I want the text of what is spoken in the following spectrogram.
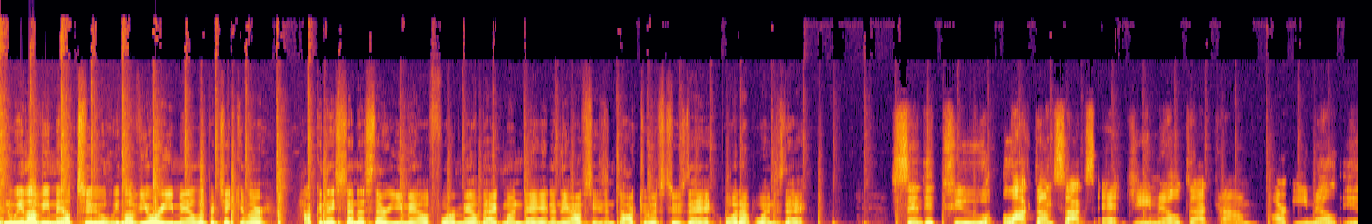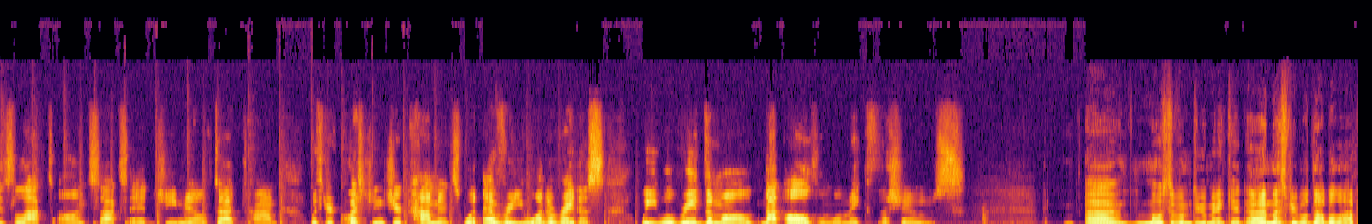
And we love email too. We love your email in particular. How can they send us their email for Mailbag Monday and in the off season talk to us Tuesday? What up Wednesday? Send it to lockedonsocks at gmail.com. Our email is lockedonsocks at gmail.com with your questions, your comments, whatever you want to write us. We will read them all. Not all of them will make the shows. Uh, most of them do make it, uh, unless people double up.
